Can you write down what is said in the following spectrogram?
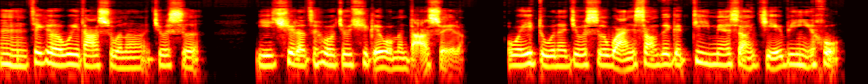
嗯，这个魏大叔呢，就是一去了之后就去给我们打水了，唯独呢就是晚上这个地面上结冰以后，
